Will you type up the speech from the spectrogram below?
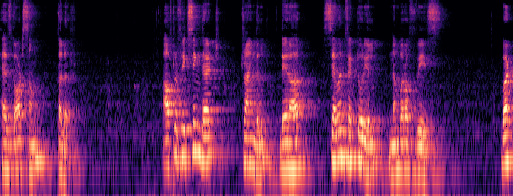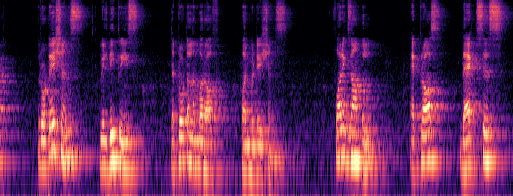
has got some color. After fixing that triangle, there are 7 factorial number of ways. But rotations will decrease the total number of permutations. For example, across the axis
